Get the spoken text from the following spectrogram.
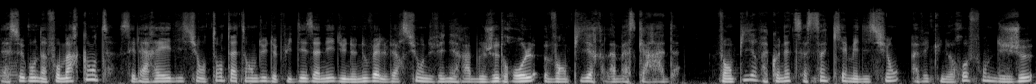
La seconde info marquante, c'est la réédition tant attendue depuis des années d'une nouvelle version du vénérable jeu de rôle Vampire la Mascarade. Vampire va connaître sa cinquième édition avec une refonte du jeu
